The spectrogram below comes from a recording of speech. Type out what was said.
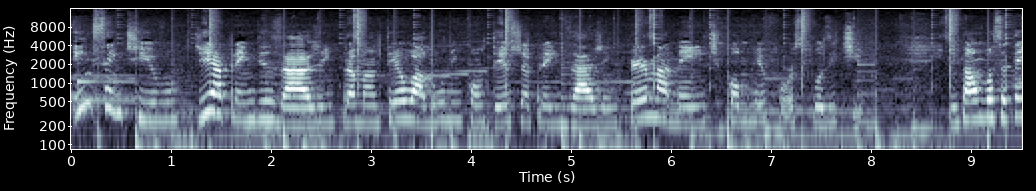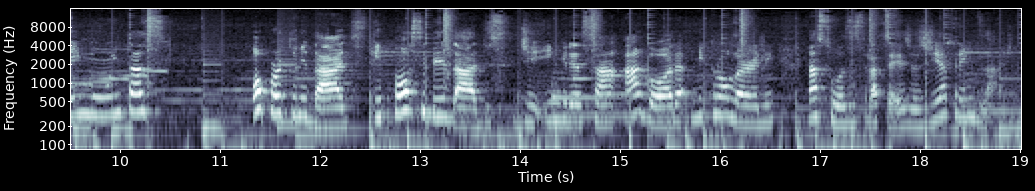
incentivo de aprendizagem para manter o aluno em contexto de aprendizagem permanente como reforço positivo. Então você tem muitas oportunidades e possibilidades de ingressar agora microlearning nas suas estratégias de aprendizagem.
